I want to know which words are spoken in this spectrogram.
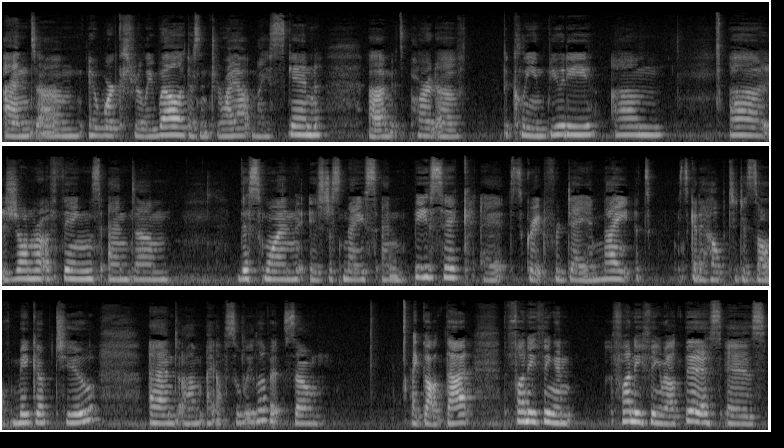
and um, it works really well. It doesn't dry out my skin. Um, it's part of the clean beauty uh, genre of things and um, this one is just nice and basic. It's great for day and night. It's, it's going to help to dissolve makeup too and um, I absolutely love it. So I got that. The funny thing and funny thing about this is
